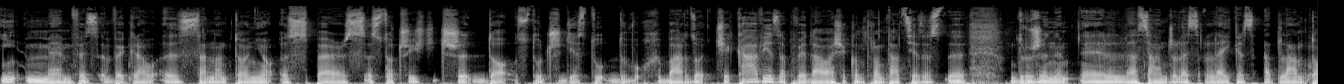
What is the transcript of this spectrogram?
i Memphis wygrał San Antonio Spurs 133 do 132. Bardzo ciekawie zapowiadała się konfrontacja ze drużyny Los Angeles Lakers Atlanta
